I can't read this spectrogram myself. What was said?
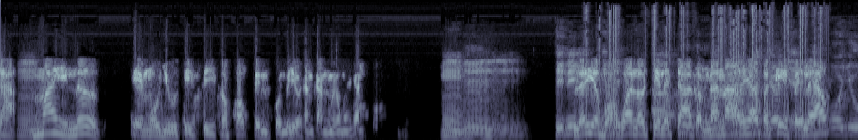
จะไม่เลิก MOU 44ก็เพราะเป็นผลประโยชน์ทางการเมืองเหมือนกัน อืม อืมทีนี้แล้วอย่าบอกว่าเราเจรจากับนานาประเทศไปแล้วโอยู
